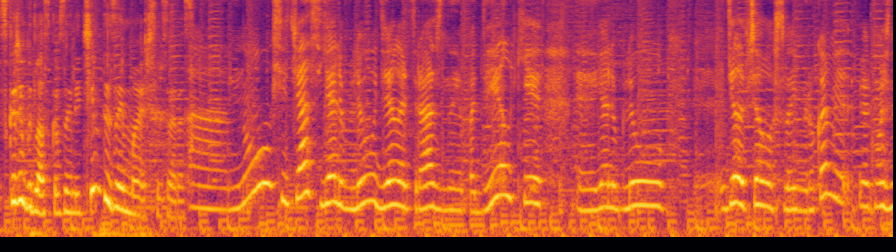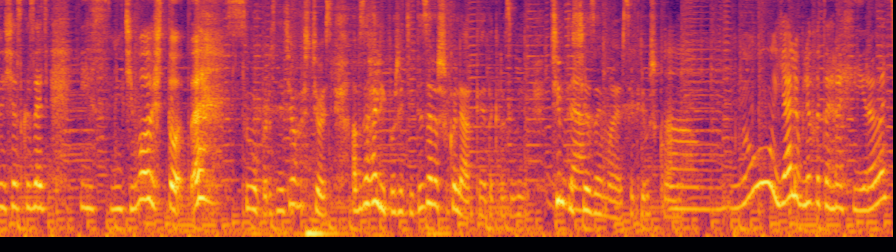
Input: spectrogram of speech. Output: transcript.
Скажи, будь ласка, взагалі, чим ти займаєшся зараз? А, ну, сейчас я люблю делать разные поделки, э, я люблю э, делать все своими руками, как можно ще сказати, із нічого что-то. Супер, з нічого щось. А взагалі по житті ти зараз школярка, я так розумію. Чим ти Да. ще займаєшся, крім школи? Ам, ну, я люблю фотографировать,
